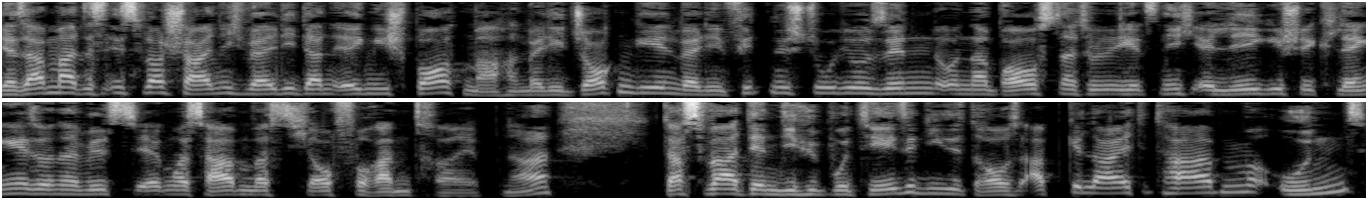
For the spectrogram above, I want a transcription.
ja, sag mal, das ist wahrscheinlich, weil die dann irgendwie Sport machen, weil die joggen gehen, weil die im Fitnessstudio sind und dann brauchst du natürlich jetzt nicht elegische Klänge, sondern willst du irgendwas haben, was dich auch vorantreibt. Ne? Das war denn die Hypothese, die sie daraus abgeleitet haben. Und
